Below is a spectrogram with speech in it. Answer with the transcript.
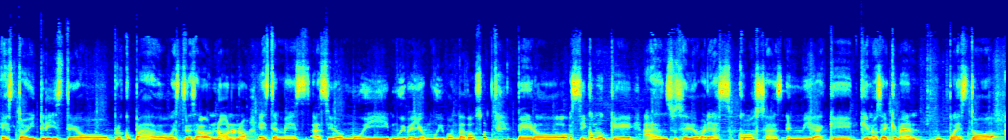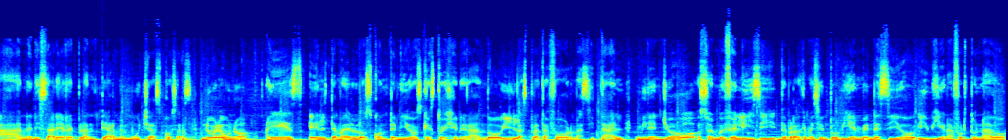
estoy triste o preocupado o estresado. No, no, no. Este mes ha sido muy, muy bello, muy bondadoso, pero sí como que han sucedido varias cosas en mi vida que, que no sé, que me han puesto a analizar y a replantearme muchas cosas. Número uno es el tema de los contenidos que estoy generando y las plataformas y tal. Miren, yo soy muy feliz y de verdad que me siento bien bendecido y bien afortunado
